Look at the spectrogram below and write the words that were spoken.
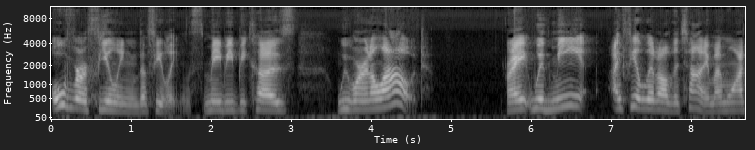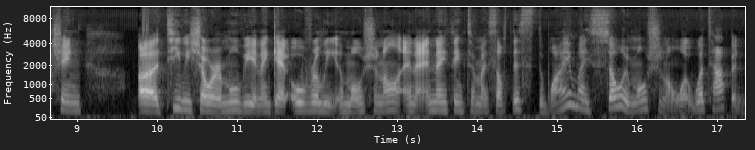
over feeling the feelings. Maybe because we weren't allowed. Right? With me, I feel it all the time. I'm watching a TV show or a movie and I get overly emotional and and I think to myself, this why am I so emotional? What what's happened?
